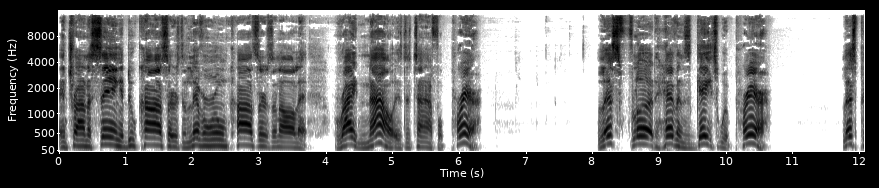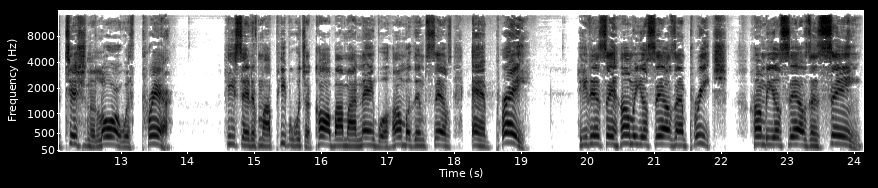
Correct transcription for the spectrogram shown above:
and trying to sing and do concerts and living room concerts and all that. Right now is the time for prayer. Let's flood heaven's gates with prayer. Let's petition the Lord with prayer. He said, If my people which are called by my name will humble themselves and pray. He didn't say, Humble yourselves and preach, humble yourselves and sing.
